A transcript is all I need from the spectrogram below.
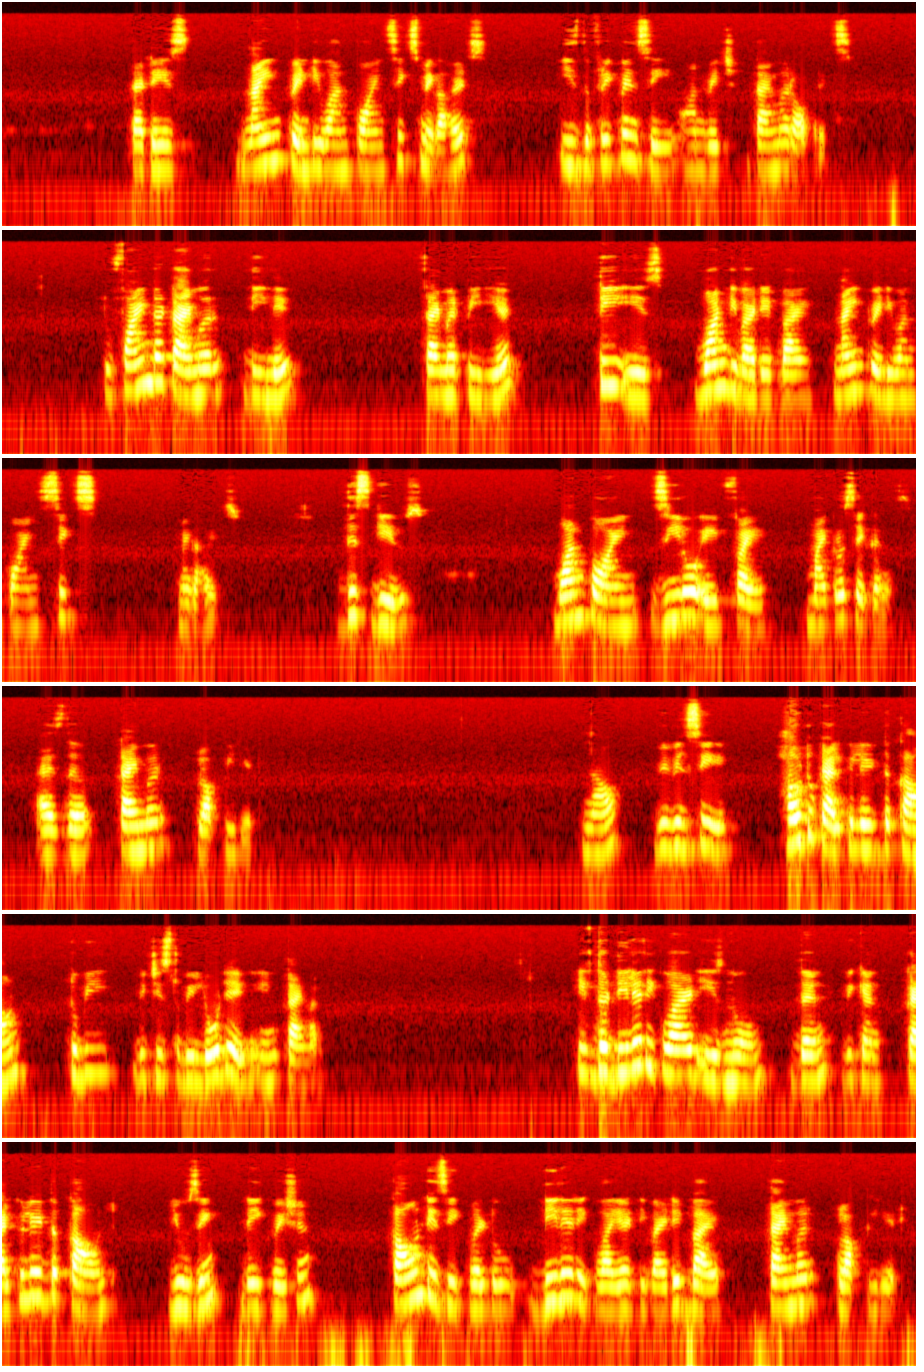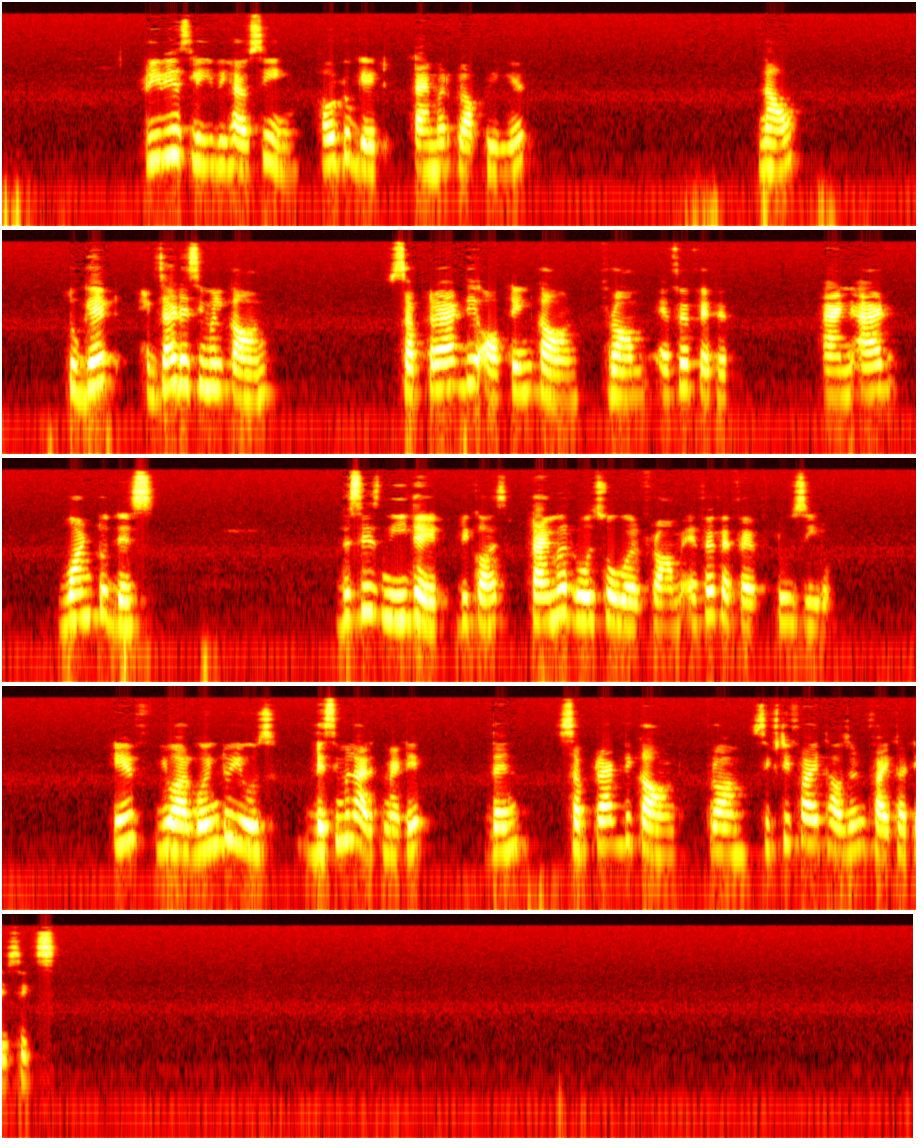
that is 921.6 MHz is the frequency on which timer operates. To find the timer delay, timer period, T is 1 divided by 921.6 MHz. This gives 1.085 microseconds as the timer clock period. Now we will see how to calculate the count to be which is to be loaded in timer. If the delay required is known, then we can calculate the count using the equation count is equal to delay required divided by timer clock period. Previously we have seen how to get timer clock period. Now to get hexadecimal count, subtract the obtained count from FFFF and add 1 to this. This is needed because timer rolls over from FFFF to 0. If you are going to use decimal arithmetic, then subtract the count from 65,536.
